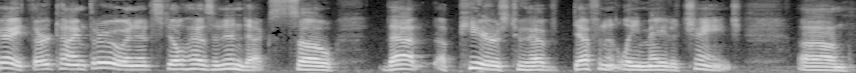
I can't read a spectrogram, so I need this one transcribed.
Okay, third time through and it still has an index. So that appears to have definitely made a change. Um,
